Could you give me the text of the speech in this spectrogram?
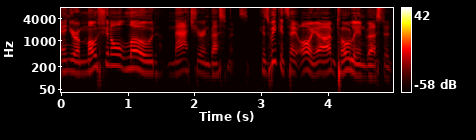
and your emotional load match your investments? Because we can say, oh, yeah, I'm totally invested.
